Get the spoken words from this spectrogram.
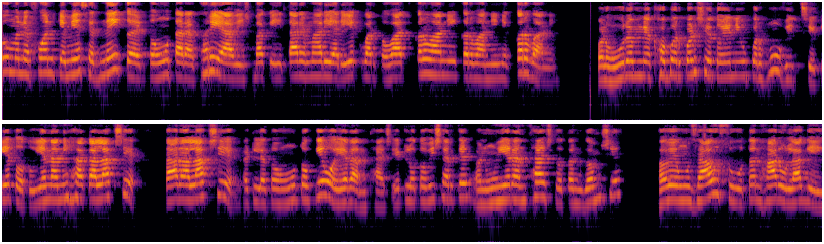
તું મને ફોન કે મેસેજ નહીં કર તો હું તારા ઘરે આવીશ. બાકી તારે મારી યાર એકવાર તો વાત કરવાની કરવાની ને કરવાની. પણ હુરમને ખબર પડશે તો એની ઉપર હું વીતશે? કેતો તું, એના નિહાકા લાગશે? તારા લાગશે? એટલે તો હું તો કેવો હેરાન થાશ? એટલો તો વિચાર કર અને હું હેરાન થાશ તો તને ગમશે? હવે હું જાઉં છું, તને સારું લાગે એ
